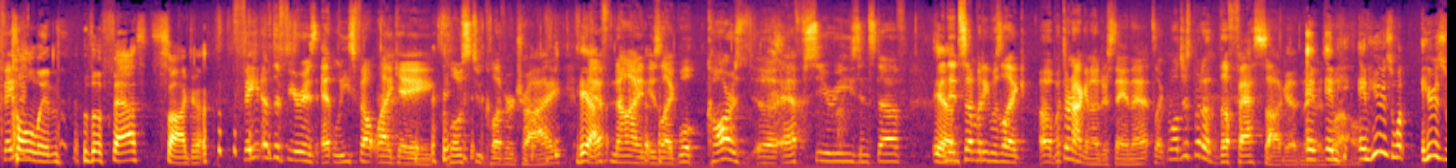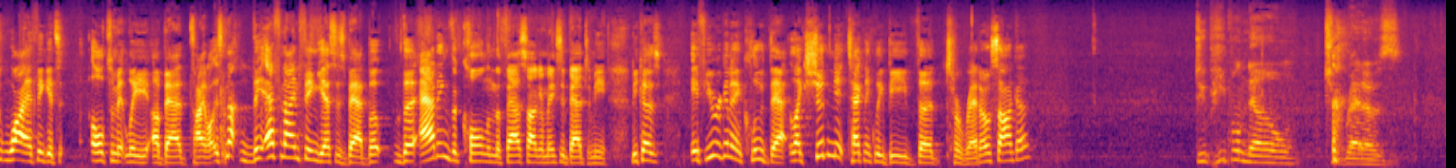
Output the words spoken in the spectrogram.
Fate, colon, the Fast Saga. Fate of the Furious at least felt like a close to clever try. Yeah. F9 is like, well, cars, uh, F series and stuff. Yeah. And then somebody was like, oh, but they're not going to understand that. It's like, well, just put a the Fast Saga in there And, as and, well. and here's what here's why I think it's ultimately a bad title. It's not the F9 thing, yes, is bad, but the adding the colon, the Fast Saga makes it bad to me because if you were going to include that, like, shouldn't it technically be the Toretto Saga? Do people know Toretto's?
